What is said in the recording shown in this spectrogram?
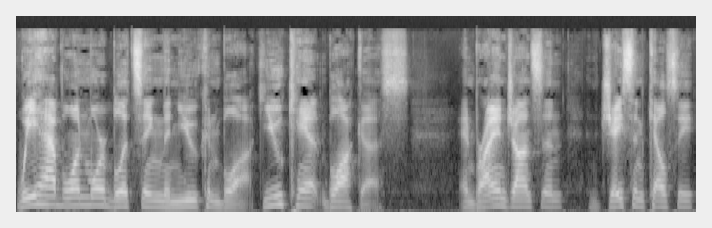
We have one more blitzing than you can block. You can't block us. And Brian Johnson and Jason Kelce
